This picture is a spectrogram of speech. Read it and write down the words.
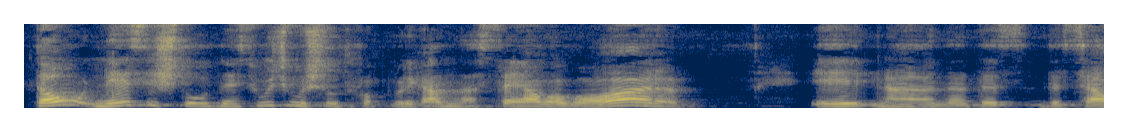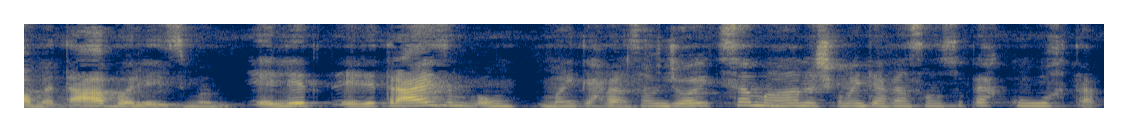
Então, nesse estudo, nesse último estudo que foi publicado na Cell agora, ele, na, na The Cell Metabolism, ele, ele traz um, uma intervenção de oito semanas, que é uma intervenção super curta,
